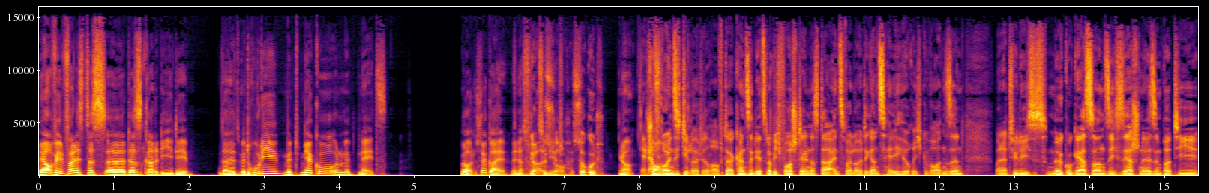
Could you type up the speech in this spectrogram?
Ja, auf jeden Fall ist das, äh, das ist gerade die Idee. Dann jetzt mit Rudi, mit Mirko und mit Nates. Ja, das wäre geil, wenn das funktioniert. ist doch gut. Ja, Ja, da freuen sich die Leute drauf. Da kannst du dir jetzt, glaube ich, vorstellen, dass da ein, zwei Leute ganz hellhörig geworden sind. Weil natürlich ist Mirko Gerson sich sehr schnell Sympathie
